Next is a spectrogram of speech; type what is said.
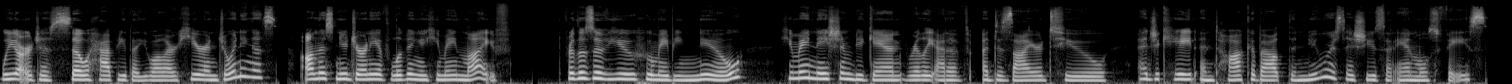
We are just so happy that you all are here and joining us on this new journey of living a humane life. For those of you who may be new, Humane Nation began really out of a desire to educate and talk about the numerous issues that animals face.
